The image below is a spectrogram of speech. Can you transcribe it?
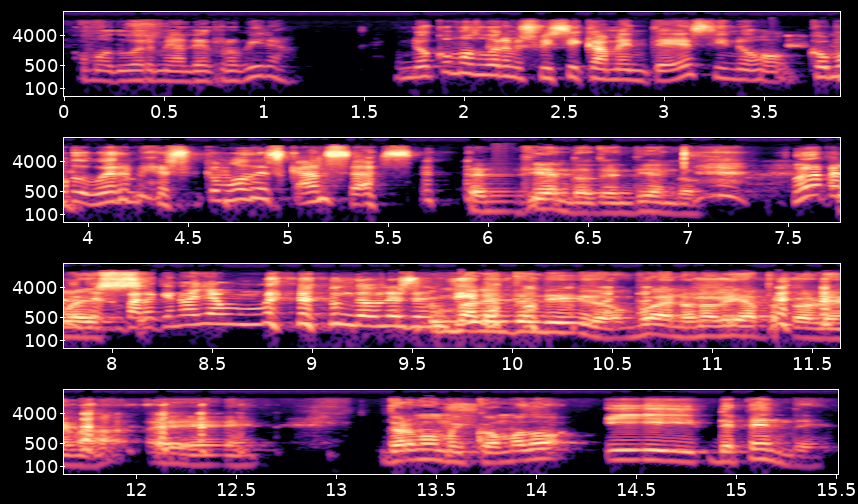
¿Cómo duerme Alex Rovira? No cómo duermes físicamente, ¿eh? sino cómo duermes, cómo descansas. Te entiendo, te entiendo. Bueno, pues para, que no haya un, doble sentido. Un malentendido. Bueno, no habría problema. Eh, Duermo muy cómodo y depende,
